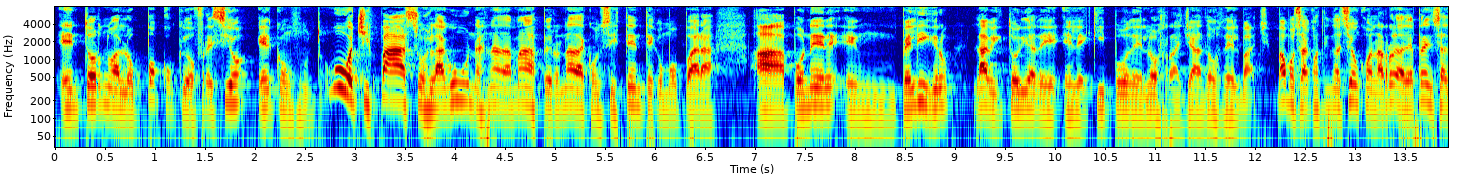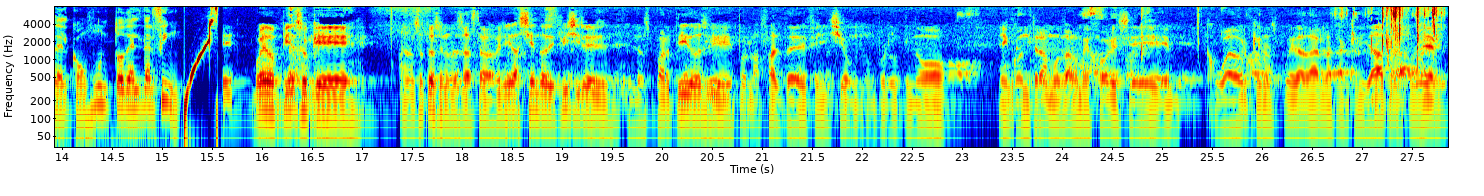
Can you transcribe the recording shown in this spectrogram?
en torno a lo poco que ofreció el conjunto. Hubo chispazos, lagunas, nada más, pero nada consistente como para poner en peligro la victoria del equipo de los Rayados del Valle. Vamos a continuación con la rueda de prensa del conjunto del Delfín. bueno, pienso que a nosotros se nos ha venido haciendo difícil los partidos eh, por la falta de definición, ¿no? por lo que no encontramos a lo mejor ese jugador que nos pueda dar la tranquilidad para poder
